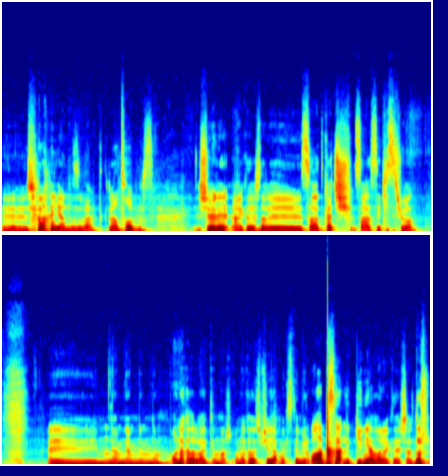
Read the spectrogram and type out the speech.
Ee, şu an yalnızım artık. Rahat olabiliriz. Şöyle arkadaşlar ee, saat kaç? Saat 8 şu an. Ee, nam nam nam nam. Ona kadar vaktim var. Ona kadar hiçbir şey yapmak istemiyorum. Aa bir saatlik geniyem var arkadaşlar. Dur.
